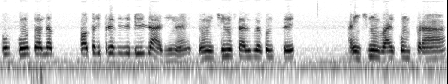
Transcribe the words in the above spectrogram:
por conta da falta de previsibilidade, né? Então a gente não sabe o que vai acontecer, a gente não vai comprar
